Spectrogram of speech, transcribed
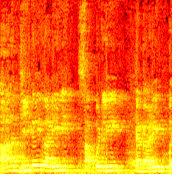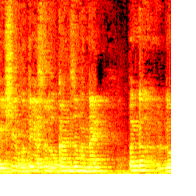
आज जी काही गाडी सापडली त्या गाडीत पैसे होते असं लोकांचं म्हणणं आहे. पण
